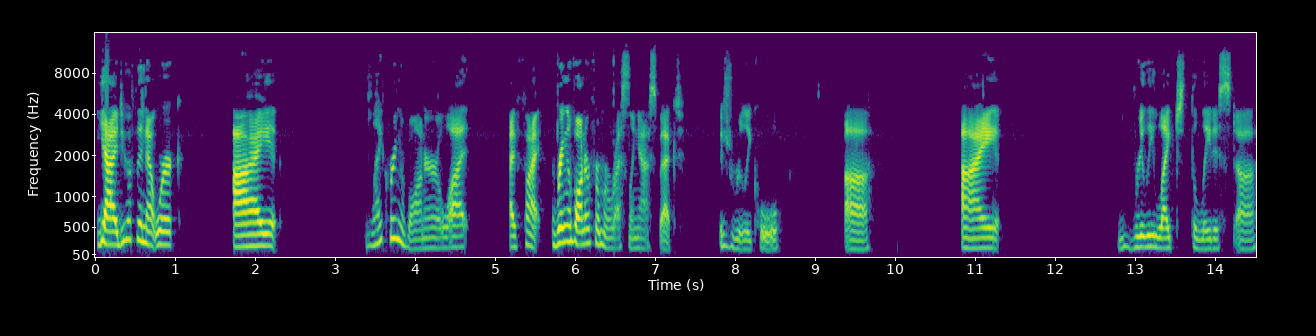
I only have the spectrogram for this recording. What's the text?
yeah, I do have the network. I like Ring of Honor a lot. I find Ring of Honor from a wrestling aspect is really cool. Uh, I really liked the latest uh,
